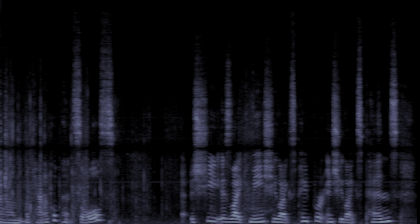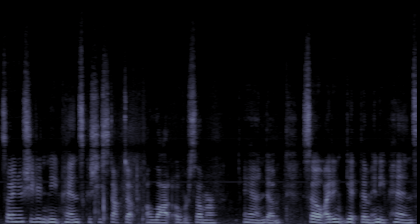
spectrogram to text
um, mechanical pencils. She is like me. She likes paper and she likes pens. So I knew she didn't need pens because she stocked up a lot over summer. And um, so I didn't get them any pens,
